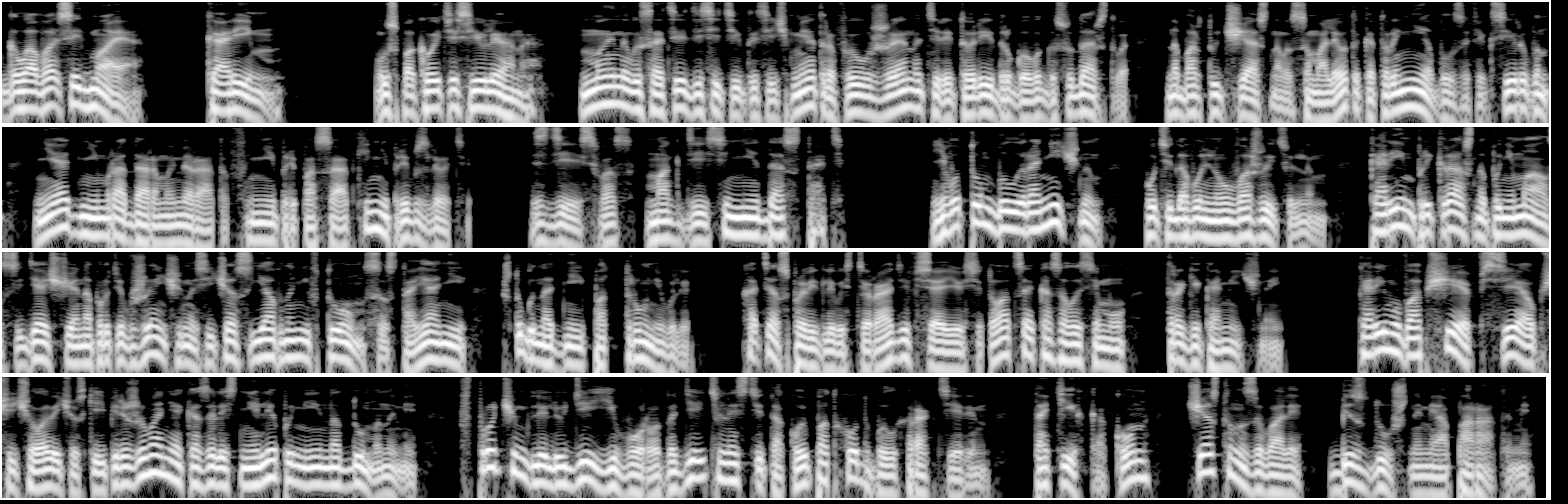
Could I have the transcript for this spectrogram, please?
Глава седьмая. Карим. Успокойтесь, Юлиана. Мы на высоте 10 тысяч метров и уже на территории другого государства, на борту частного самолета, который не был зафиксирован ни одним радаром Эмиратов, ни при посадке, ни при взлете. Здесь вас Макдиси не достать. Его тон был ироничным, хоть и довольно уважительным. Карим прекрасно понимал, сидящая напротив женщина сейчас явно не в том состоянии, чтобы над ней подтрунивали – хотя справедливости ради вся ее ситуация казалась ему трагикомичной. Кариму вообще все общечеловеческие переживания казались нелепыми и надуманными. Впрочем, для людей его рода деятельности такой подход был характерен. Таких, как он, часто называли «бездушными аппаратами».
